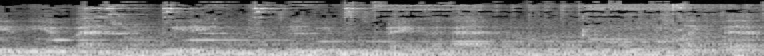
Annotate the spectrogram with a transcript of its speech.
in the event that bleeding continues to bang the head like this.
